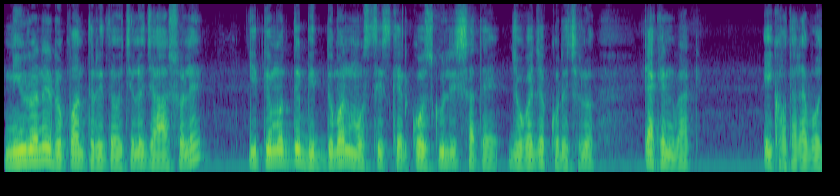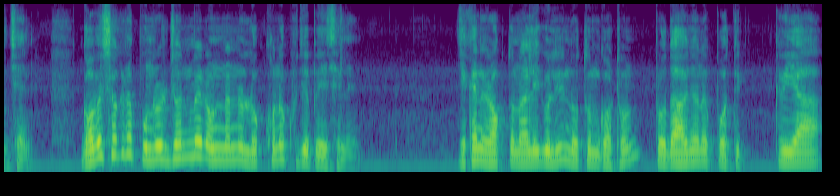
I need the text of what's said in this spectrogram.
নিউরনে রূপান্তরিত হয়েছিল, যা আসলে ইতিমধ্যে বিদ্যমান মস্তিষ্কের কোষগুলির সাথে যোগাযোগ করেছিল। ট্যাকেনবার্গ এই কথাটা বলছেন। গবেষকরা পুনর্জন্মের অন্যান্য লক্ষণও খুঁজে পেয়েছিলেন। যেখানে রক্তনালীগুলির নতুন গঠন, প্রদাহজনক প্রতিক্রিয়া,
